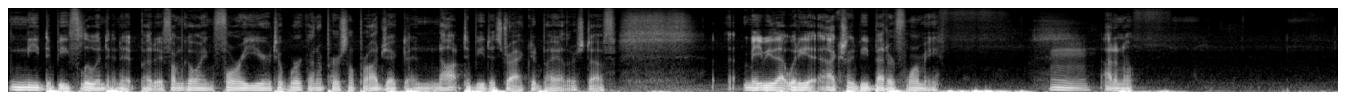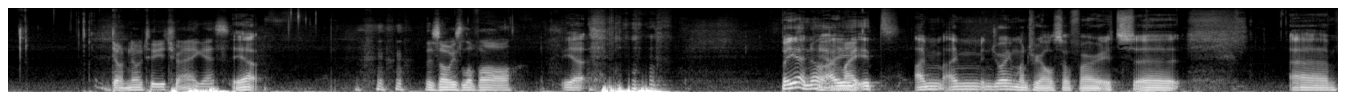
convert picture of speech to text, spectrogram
need to be fluent in it. But if I'm going for a year to work on a personal project and not to be distracted by other stuff, maybe that would actually be better for me. Hmm. I don't know. Don't know till you try, I guess. Yeah, There's always Laval. yeah. but yeah, no, Yeah, I my- it's I'm I'm enjoying Montreal so far. It's uh, um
